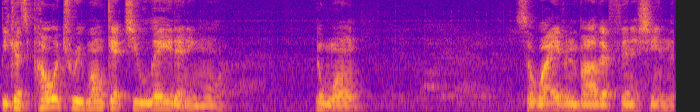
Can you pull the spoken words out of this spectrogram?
Because poetry won't get you laid anymore. It won't. So why even bother finishing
